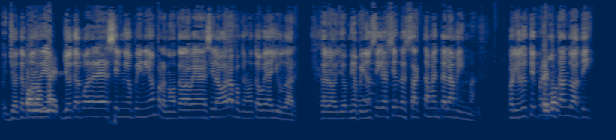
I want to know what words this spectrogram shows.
Yo te, con los podría, Mets. yo te podría decir mi opinión, pero no te la voy a decir ahora porque no te voy a ayudar. Pero yo, mi opinión sigue siendo exactamente la misma. Pero yo te estoy preguntando a ti,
